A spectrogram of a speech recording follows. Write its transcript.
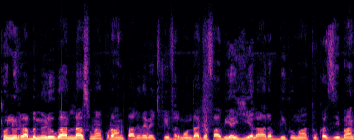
ਤੁਹਾਨੂੰ ਰੱਬ ਮਿਲੂਗਾ। ਅੱਲਾਹ ਸੁਣਾ ਕੁਰਾਨ ਪਾਕ ਦੇ ਵਿੱਚ ਵੀ ਫਰਮਾਉਂਦਾ ਕਿ, ਫਾਬੀ ਅਈ ਅਲਾ ਰੱਬੀ ਰੱਬਿਕੁਮਾ ਤੁਕਜ਼ਿਬਾਨ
